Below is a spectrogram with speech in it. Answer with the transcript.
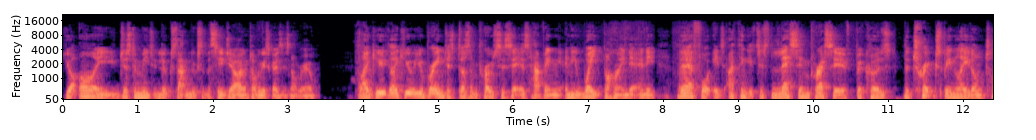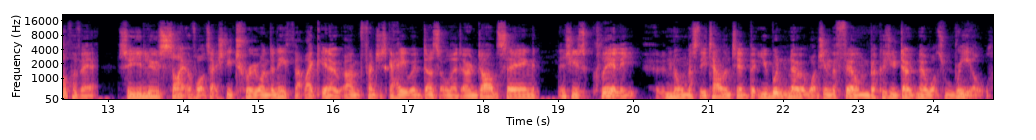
your eye just immediately looks at and looks at the CGI on top and just goes, "It's not real." Like you, like you, your brain just doesn't process it as having any weight behind it. Any, therefore, it's. I think it's just less impressive because the trick's been laid on top of it. So you lose sight of what's actually true underneath that. Like you know, um, Francesca Hayward does all her own dancing, and she's clearly enormously talented. But you wouldn't know it watching the film because you don't know what's real.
